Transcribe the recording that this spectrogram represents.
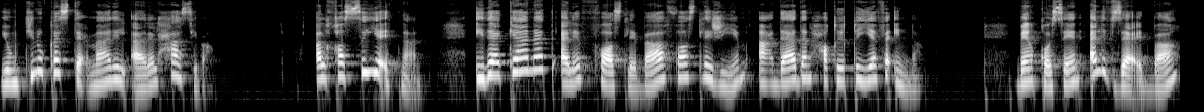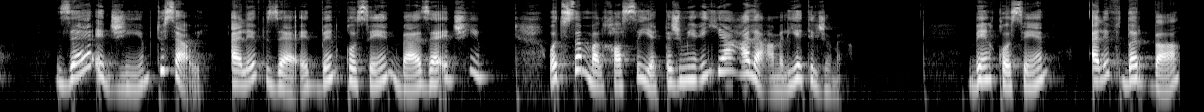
يمكنك استعمال الآلة الحاسبة. الخاصية اثنان: إذا كانت ألف فاصلة باء فاصلة جيم أعدادا حقيقية فإن بين قوسين ألف زائد باء زائد جيم تساوي ألف زائد بين قوسين باء زائد جيم وتسمى الخاصية التجميعية على عملية الجمع بين قوسين ألف ضرب باء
